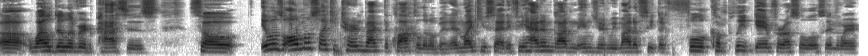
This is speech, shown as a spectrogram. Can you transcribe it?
uh, well delivered passes. So it was almost like he turned back the clock a little bit. And like you said, if he hadn't gotten injured, we might have seen a full, complete game for Russell Wilson where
